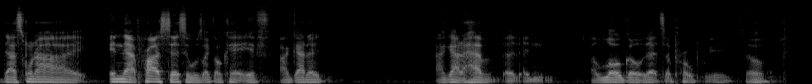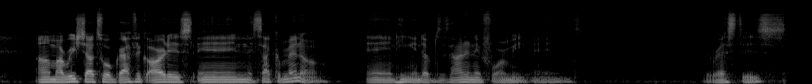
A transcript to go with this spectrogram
that's when I in that process it was like okay if I gotta I gotta have a, a, a logo that's appropriate so um, I reached out to a graphic artist in Sacramento and he ended up designing it for me and the rest is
